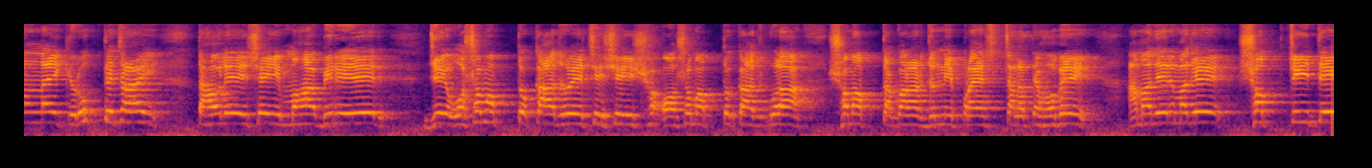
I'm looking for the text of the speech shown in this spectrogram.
অন্যায়কে রুখতে চাই, তাহলে সেই মহাবীরের যে অসমাপ্ত কাজ রয়েছে, সেই অসমাপ্ত কাজগুলা সমাপ্ত করার জন্য প্রয়াস চালাতে হবে। আমাদের মাঝে সবচেয়েতে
